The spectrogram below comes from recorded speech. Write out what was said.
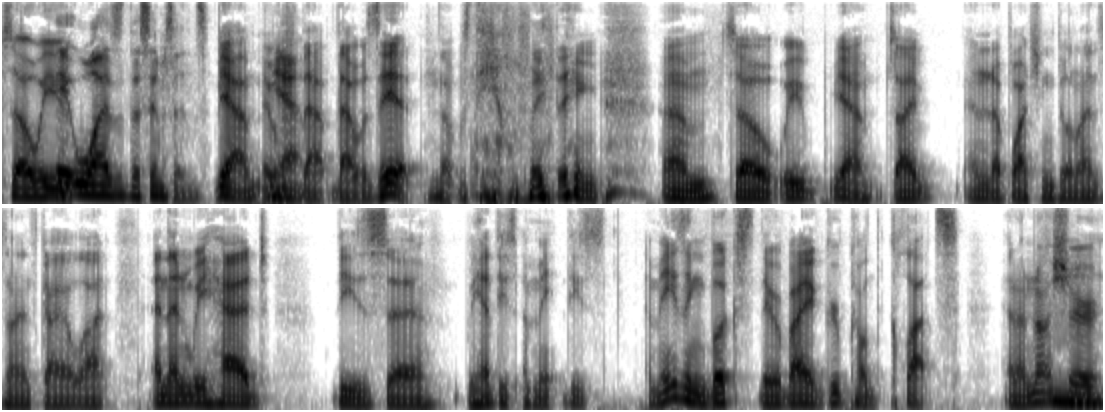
So we It was The Simpsons. yeah, it was that that was it. That was the only thing. Um, so we yeah, so I ended up watching Bill Nye the Science Guy a lot, and then we had these uh, we had these ama- these amazing books. They were by a group called Klutz, and I'm not sure Hmm.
